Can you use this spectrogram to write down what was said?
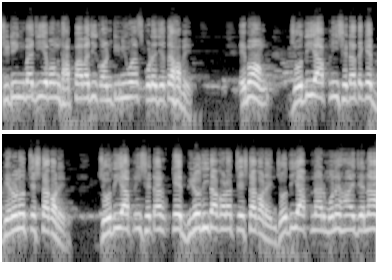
চিটিংবাজি এবং ধাপ্পাবাজি কন্টিনিউয়াস করে যেতে হবে। এবং যদি আপনি সেটা থেকে বেরোনোর চেষ্টা করেন, যদি আপনি সেটাকে বিরোধিতা করার চেষ্টা করেন, যদি আপনার মনে হয় যে, না,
